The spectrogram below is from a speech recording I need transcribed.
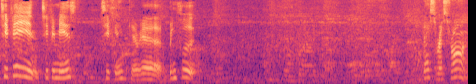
Tiffin. Tiffin means. Tiffin carrier. Bring food. Best restaurant.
